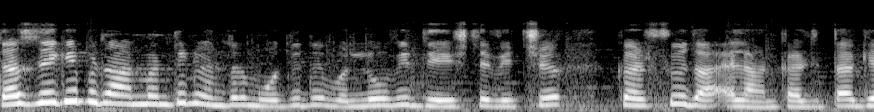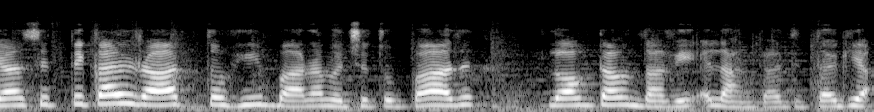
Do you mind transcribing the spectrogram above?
ਦੱਸਦੇ ਕਿ ਪ੍ਰਧਾਨ ਮੰਤਰੀ ਨਰਿੰਦਰ ਮੋਦੀ ਦੇ ਵੱਲੋਂ ਵੀ ਦੇਸ਼ ਦੇ ਵਿੱਚ ਕਰਫਿਊ ਦਾ ਐਲਾਨ ਕਰ ਦਿੱਤਾ ਗਿਆ ਸੀ ਤੇ ਕੱਲ ਰਾਤ ਤੋਂ ਹੀ 12 ਵਜੇ ਤੋਂ ਬਾਅਦ ਲਾਕਡਾਊਨ ਦਾ ਵੀ ਐਲਾਨ ਕਰ ਦਿੱਤਾ ਗਿਆ।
